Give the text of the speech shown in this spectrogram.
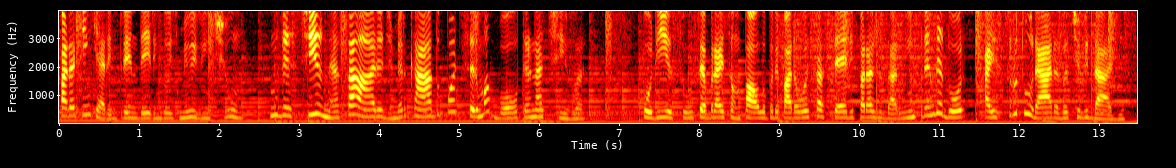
Para quem quer empreender em 2021, investir nesta área de mercado pode ser uma boa alternativa. Por isso, o Sebrae São Paulo preparou esta série para ajudar o empreendedor a estruturar as atividades.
